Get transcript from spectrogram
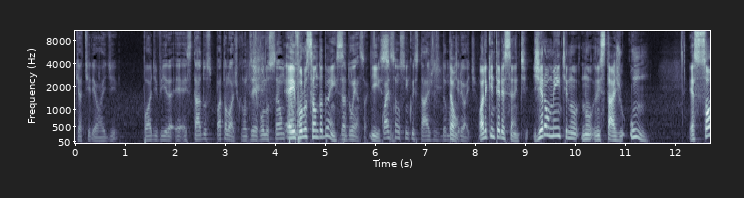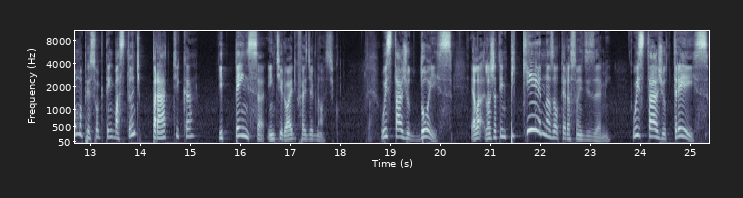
que a tireoide pode vir a, é, estados patológicos, vamos dizer, evolução É a evolução da doença. da doença. Isso. Quais são os cinco estágios uma Então, tireoide? Olha que interessante. Geralmente no, no- no estágio 1, é só uma pessoa que tem bastante prática e pensa em tiroide que faz diagnóstico. Tá. O estágio 2, ela, ela já tem pequenas alterações de exame. O estágio 3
